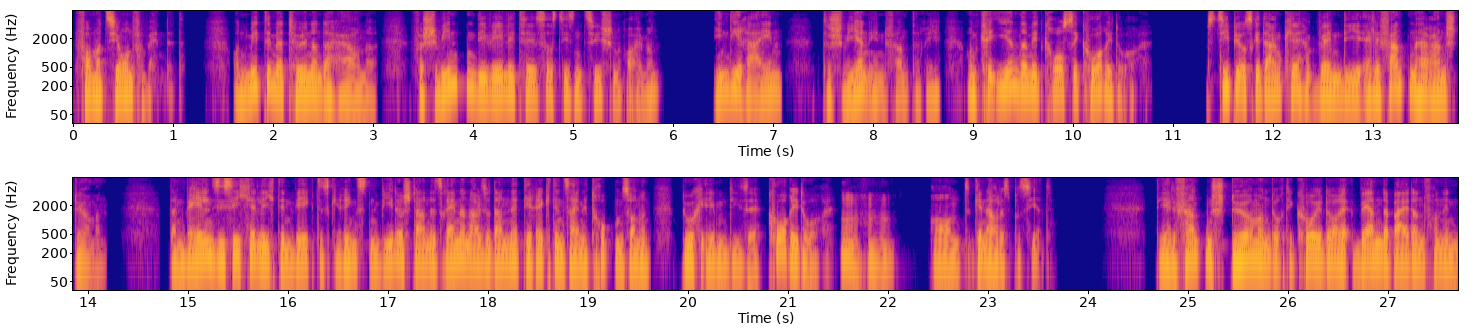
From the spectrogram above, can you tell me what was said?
Formation verwendet. Und mit dem Ertönen der Hörner verschwinden die Velites aus diesen Zwischenräumen in die Reihen der schweren Infanterie und kreieren damit große Korridore. Scipios Gedanke, wenn die Elefanten heranstürmen, dann wählen sie sicherlich den Weg des geringsten Widerstandes, rennen also dann nicht direkt in seine Truppen, sondern durch eben diese Korridore. Mhm. Und genau das passiert. Die Elefanten stürmen durch die Korridore, werden dabei dann von den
